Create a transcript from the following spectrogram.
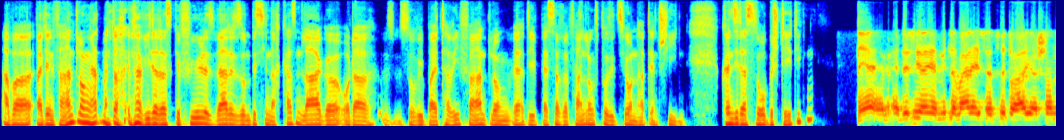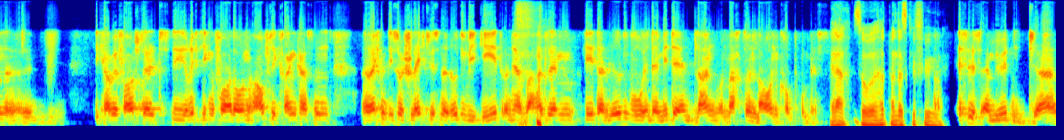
aber bei den Verhandlungen hat man doch immer wieder das Gefühl, es werde so ein bisschen nach Kassenlage oder so wie bei Tarifverhandlungen, wer die bessere Verhandlungsposition hat, entschieden. Können Sie das so bestätigen? Naja, das ist ja mittlerweile ist das Ritual ja schon, äh, die KBV stellt die richtigen Forderungen auf, die Krankenkassen rechnet sich so schlecht, wie es nur irgendwie geht. Und Herr Basem geht dann irgendwo in der Mitte entlang und macht so einen lauen Kompromiss. Ja, so hat man das Gefühl. Es ist ermüdend, ja,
